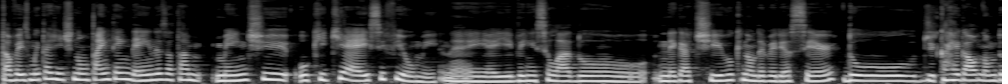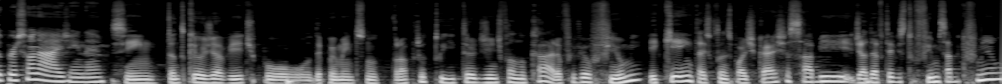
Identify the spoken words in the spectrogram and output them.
talvez muita gente não tá entendendo exatamente o que que é esse filme, né? E aí vem esse lado negativo que não deveria ser do de carregar o nome do personagem, né? Sim, tanto que eu já vi, tipo, depoimentos no próprio Twitter de gente falando, cara, eu fui ver o filme, e quem tá escutando esse podcast sabe, já deve ter visto o filme, sabe que o filme é um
